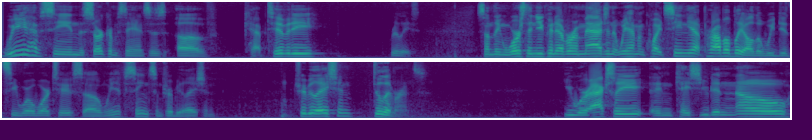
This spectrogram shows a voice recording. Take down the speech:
we have seen the circumstances of captivity, release something worse than you can ever imagine that we haven't quite seen yet, probably, although we did see World War II, so we have seen some tribulation. tribulation, deliverance. You were actually, in case you didn't know,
